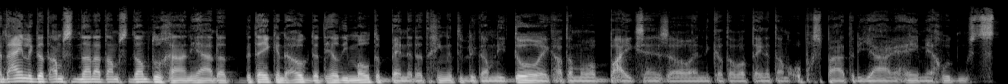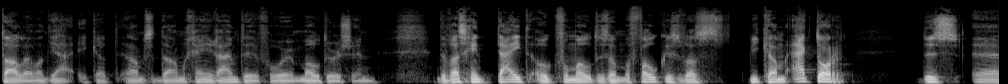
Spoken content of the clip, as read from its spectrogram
uiteindelijk dat Amsterdam, naar Amsterdam toe gaan, ja, dat betekende ook dat heel die motorbende, dat ging natuurlijk allemaal niet door. Ik had allemaal wat bikes en zo en ik had al wat een en ander opgespaard door de jaren heen. Maar ja, goed, moest stallen, want ja, ik had in Amsterdam geen ruimte voor motors en er was geen tijd ook voor motors, want mijn focus was become actor. Dus uh,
